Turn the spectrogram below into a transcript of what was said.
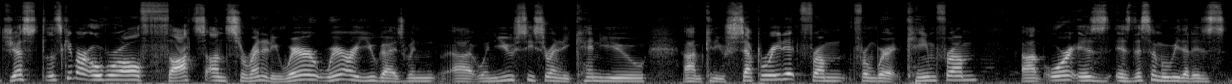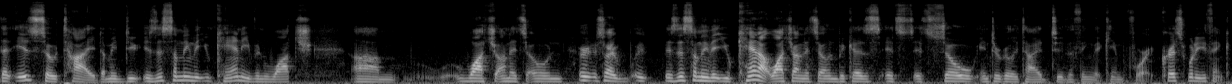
just let's give our overall thoughts on Serenity. Where where are you guys when uh, when you see Serenity? Can you um, can you separate it from from where it came from, um, or is is this a movie that is that is so tied? I mean, do, is this something that you can even watch? Um, watch on its own or sorry is this something that you cannot watch on its own because it's it's so integrally tied to the thing that came before it chris what do you think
